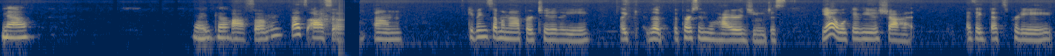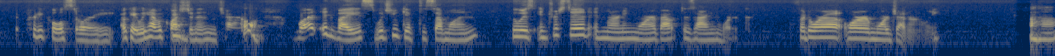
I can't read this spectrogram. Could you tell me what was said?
now. There you go. Awesome. That's awesome. Um, giving someone an opportunity, like the, the person who hired you, just, yeah, we'll give you a shot. I think that's pretty pretty cool story. Okay, we have a question in the chat. Cool. What advice would you give to someone who is interested in learning more about design work, Fedora or more generally? Uh huh.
